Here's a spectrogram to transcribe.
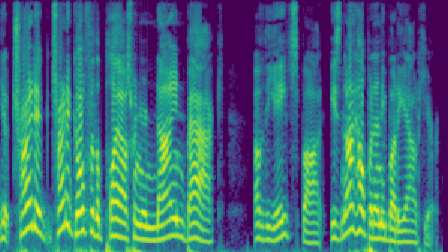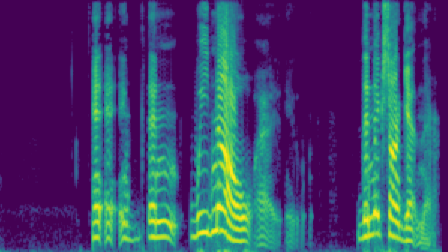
You know, try to try to go for the playoffs when you're nine back of the eight spot is not helping anybody out here. And and, and we know uh, the Knicks aren't getting there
